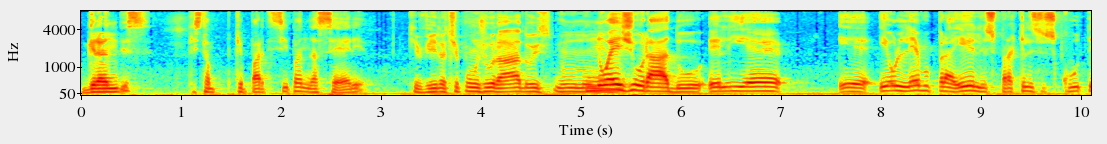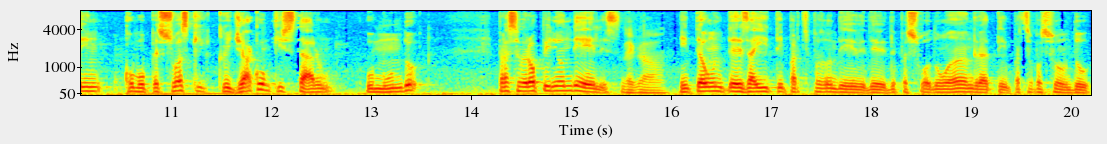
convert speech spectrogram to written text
grandes, que, estão, que participam da série. Que vira tipo um jurado. Num, num- Não é jurado, ele é. é- eu levo para eles, para que eles escutem como pessoas que, que já conquistaram o mundo, para saber a opinião deles. Legal. Então, desde aí tem participação de, de, de pessoal do Angra, tem participação do,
